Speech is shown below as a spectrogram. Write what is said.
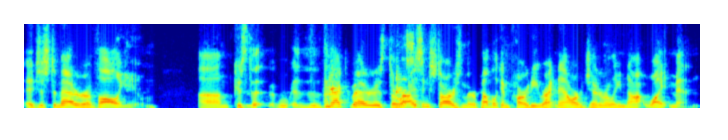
It's just a matter of volume. Because the, the the fact of the matter is, the rising stars in the Republican Party right now are generally not white men.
